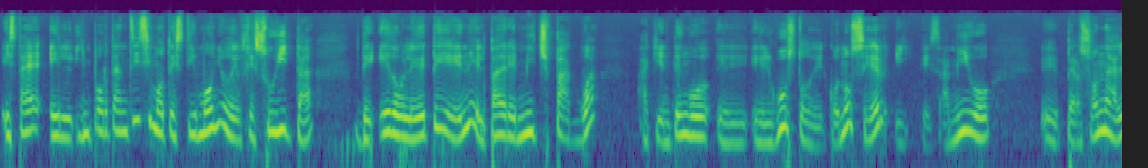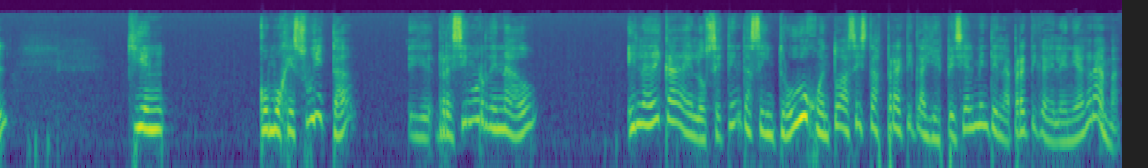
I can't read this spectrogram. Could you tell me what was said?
está el importantísimo testimonio del jesuita de EWTN, el padre Mitch Pagua, a quien tengo el, el gusto de conocer y es amigo eh, personal, quien como jesuita eh, recién ordenado, en la década de los 70 se introdujo en todas estas prácticas y especialmente en la práctica del enneagrama.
